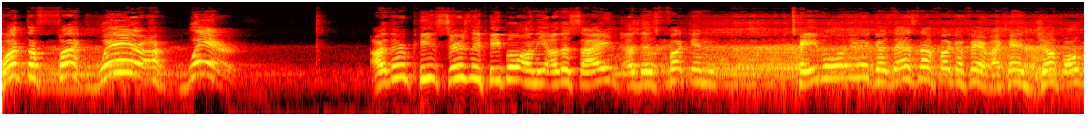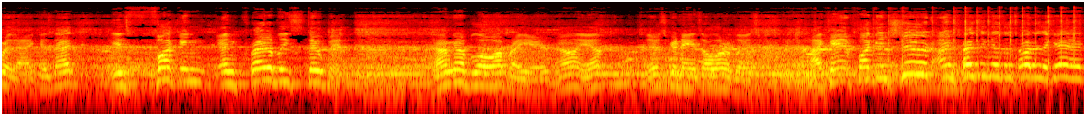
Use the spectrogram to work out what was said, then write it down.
What the fuck? Where are, where? Are there pe- seriously people on the other side of this fucking table over here? Because that's not fucking fair. I can't jump over that, because that is fucking incredibly stupid. I'm gonna blow up right here. Oh, yep. There's grenades all over the place. I can't fucking shoot! I'm pressing this as hard as I can!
